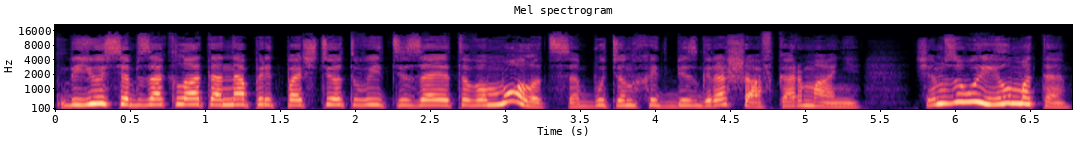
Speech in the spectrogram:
Бьюсь об заклад, она предпочтет выйти за этого молодца, будь он хоть без гроша в кармане, чем за Уилмота,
